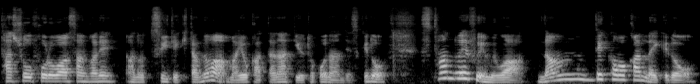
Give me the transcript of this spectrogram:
多少フォロワーさんがね、あの、ついてきたのは、まあ良かったなっていうとこなんですけど、スタンド FM はなんでかわかんないけど、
